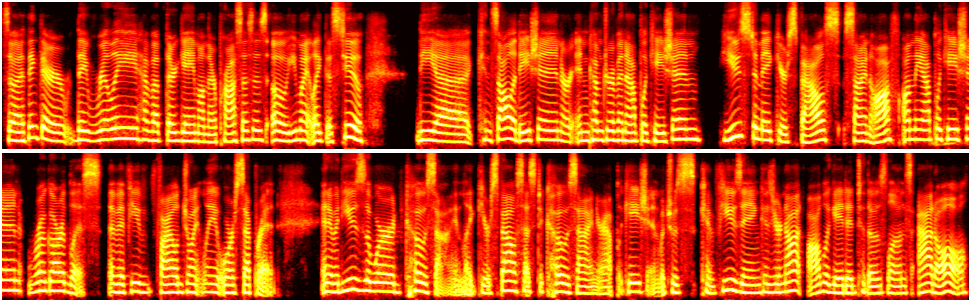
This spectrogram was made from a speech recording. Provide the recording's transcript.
So I think they're they really have upped their game on their processes. Oh, you might like this too. The uh, consolidation or income driven application used to make your spouse sign off on the application regardless of if you filed jointly or separate. And it would use the word co-sign, like your spouse has to co-sign your application, which was confusing because you're not obligated to those loans at all.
